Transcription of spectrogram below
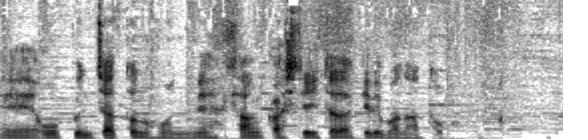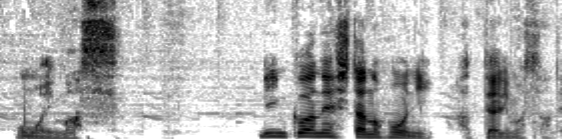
えーオープンチャットの方にね、参加していただければなと思います。リンクはね、下の方に貼ってありますので、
